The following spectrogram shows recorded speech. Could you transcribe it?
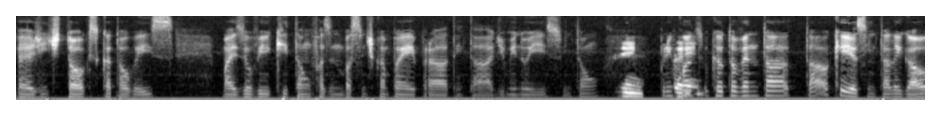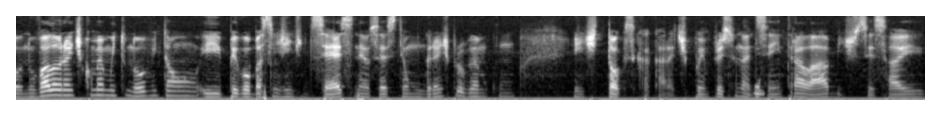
é, gente tóxica, talvez. Mas eu vi que estão fazendo bastante campanha aí pra tentar diminuir isso. Então, sim, por enquanto, sim. o que eu tô vendo tá, tá ok, assim, tá legal. No Valorant, como é muito novo, então. E pegou bastante gente do CS, né? O CS tem um grande problema com gente tóxica, cara. Tipo, é impressionante. Sim. Você entra lá, bicho, você sai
